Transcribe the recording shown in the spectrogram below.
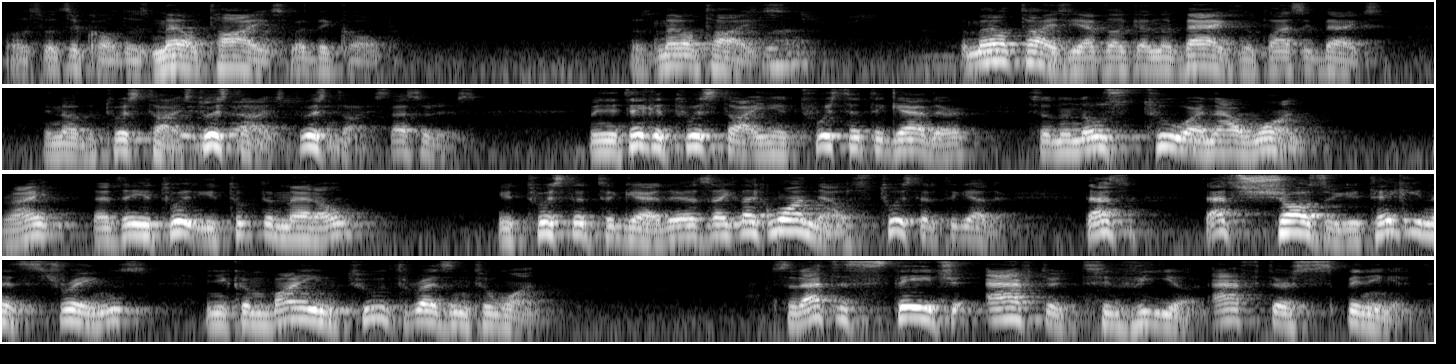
what's, what's it called? Those metal ties. What are they called? Those metal ties. The metal ties you have like on the bags, in the plastic bags. You know, the twist ties, twist ties, twist ties. That's what it is. When you take a twist tie and you twist it together, so then those two are now one, right? That's how you twist. You took the metal you twist it together. It's like like one now. It's twisted together. That's that's shazer. You're taking the strings and you're combining two threads into one. So that's a stage after tivia, after spinning it.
